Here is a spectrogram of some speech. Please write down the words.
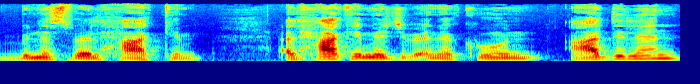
بالنسبة للحاكم. الحاكم يجب أن يكون عادلا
